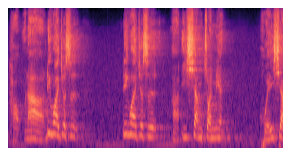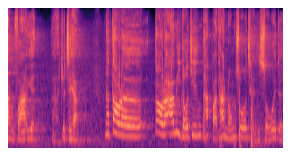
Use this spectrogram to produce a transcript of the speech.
好，那另外就是，另外就是啊，一向专念，回向发愿，啊，就这样。那到了到了阿弥陀经，他把它浓缩成所谓的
